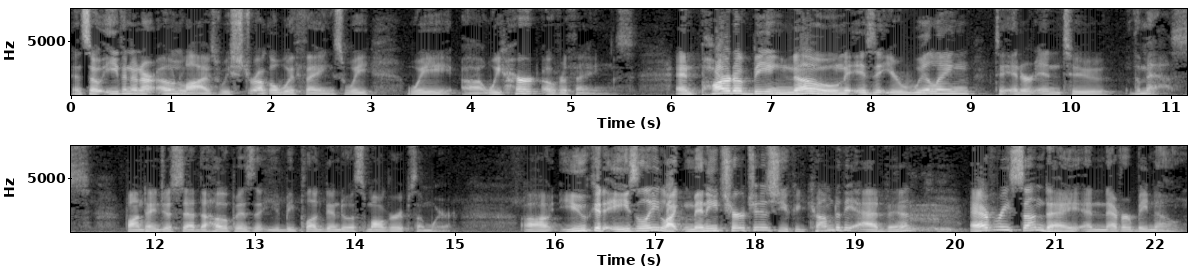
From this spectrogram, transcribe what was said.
And so even in our own lives, we struggle with things. We, we, uh, we hurt over things. And part of being known is that you're willing to enter into the mess. Fontaine just said the hope is that you'd be plugged into a small group somewhere. Uh, you could easily, like many churches, you could come to the Advent every Sunday and never be known.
